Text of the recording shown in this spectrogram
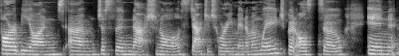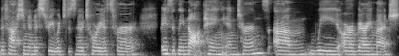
far beyond um, just the national statutory minimum wage, but also in the fashion industry, which is notorious for basically not paying interns. Um, we are very much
